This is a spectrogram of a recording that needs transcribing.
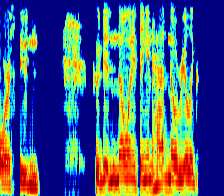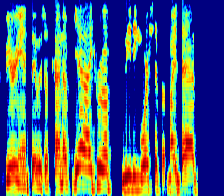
poor student who didn't know anything and had no real experience. It was just kind of, yeah, I grew up leading worship at my dad's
